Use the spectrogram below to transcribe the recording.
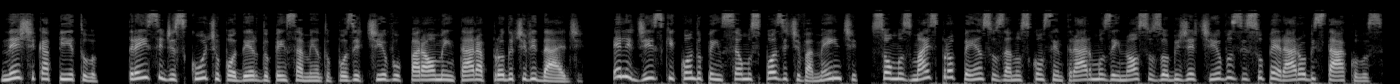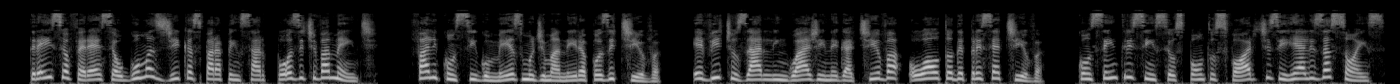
Neste capítulo, Tracy discute o poder do pensamento positivo para aumentar a produtividade. Ele diz que quando pensamos positivamente, somos mais propensos a nos concentrarmos em nossos objetivos e superar obstáculos. Tracy oferece algumas dicas para pensar positivamente. Fale consigo mesmo de maneira positiva. Evite usar linguagem negativa ou autodepreciativa. Concentre-se em seus pontos fortes e realizações.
